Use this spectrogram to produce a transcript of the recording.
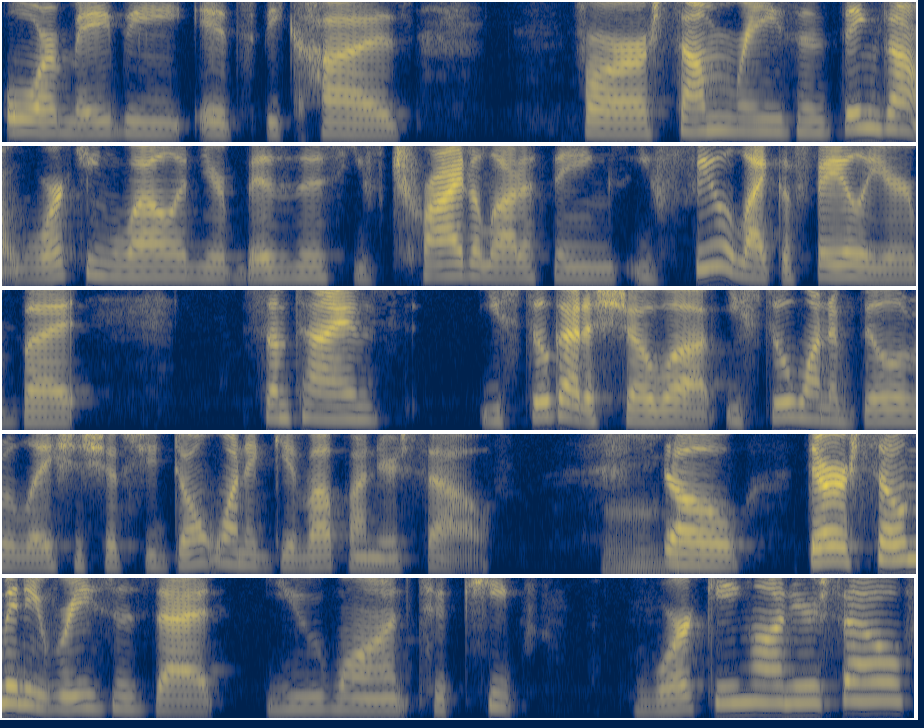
Or maybe it's because for some reason things aren't working well in your business. You've tried a lot of things. You feel like a failure, but sometimes you still got to show up. You still want to build relationships. You don't want to give up on yourself. Mm. So there are so many reasons that you want to keep working on yourself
